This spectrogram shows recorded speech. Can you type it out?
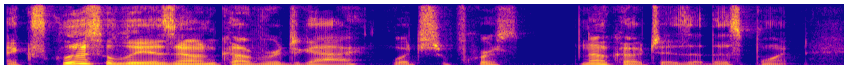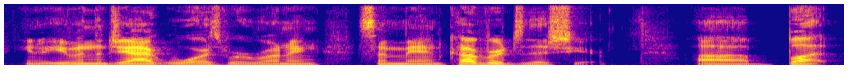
exclusively a zone coverage guy, which of course no coach is at this point. You know, even the Jaguars were running some man coverage this year. Uh, but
